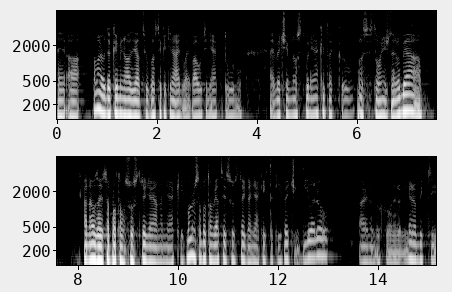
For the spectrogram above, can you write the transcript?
Hej, a, a majú dekriminalizáciu, proste keď ti nájdu aj v aute nejakú tú, no, aj väčšie množstvo nejaké, tak uh, proste z toho nič nerobia a, a naozaj sa potom sústredia na nejakých, možno sa potom viacej sústrediť na nejakých takých väčších dílerov a jednoducho nero- nerobiť si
